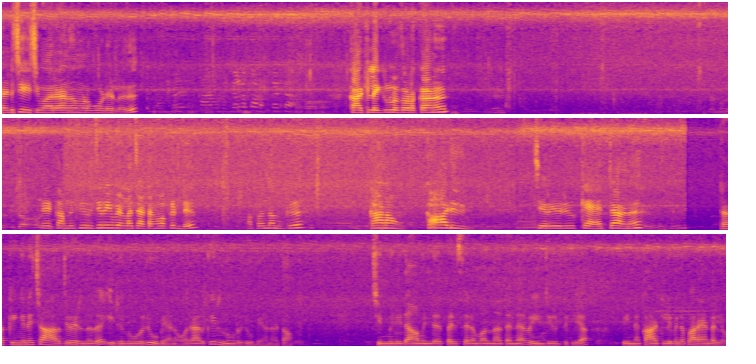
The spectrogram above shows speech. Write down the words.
രണ്ട് ചേച്ചിമാരാണ് നമ്മുടെ കൂടെ ഉള്ളത്. കാട്ടിലേക്കുള്ള തുടക്കമാണ്. കാണുന്ന ചെറിയ ചെറിയ വെള്ളച്ചാട്ടങ്ങളൊക്കെ ഉണ്ട്. അപ്പം നമുക്ക് കാണാം. കാട്. ചെറിയൊരു കാറ്റാണ് ട്രക്കിങ്ങിന് ചാർജ് വരുന്നത് ഇരുന്നൂറ് രൂപയാണ്. ഒരാൾക്ക് ഇരുന്നൂറ് രൂപയാണ് കേട്ടോ. ചിമ്മിണി ഡാമിന്റെ പരിസരം വന്നാൽ തന്നെ റേഞ്ച് കിട്ടില്ല. പിന്നെ കാട്ടിൽ പിന്നെ പറയണ്ടല്ലോ.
